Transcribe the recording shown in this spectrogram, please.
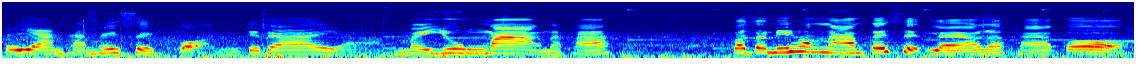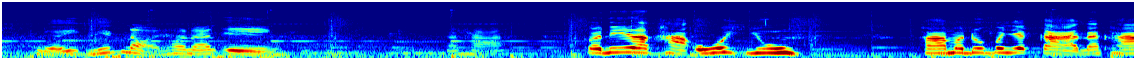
พยายามทำให้เสร็จก่อนก็ได้อ่าไม่ยุ่งมากนะคะ ก็ตอนนี้ห้องน้ำใกล้เสร็จแล้วนะคะ ก็เหลืออีกนิดหน่อยเท่านั้นเองนะคะ ก็นี่แหละค่ะโอ้ยยุง พามาดูบรรยากาศนะคะ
